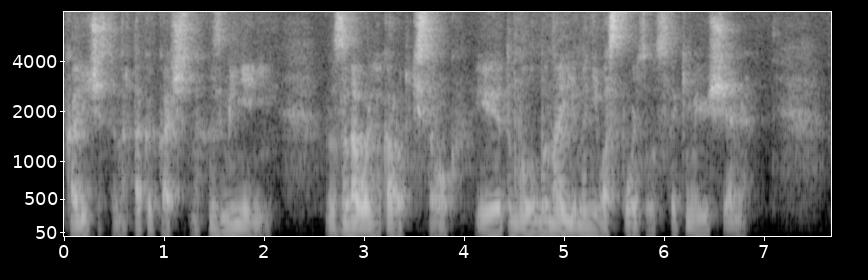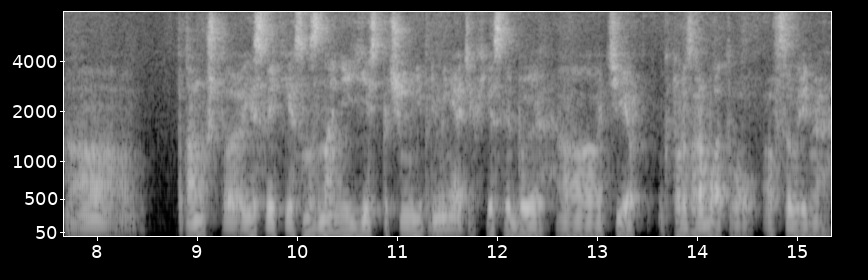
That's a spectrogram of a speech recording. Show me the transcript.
количественных, так и качественных изменений за довольно короткий срок. И это было бы наивно не воспользоваться такими вещами. А, потому что если эти знания есть, почему не применять их? Если бы э, те, кто разрабатывал в свое время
